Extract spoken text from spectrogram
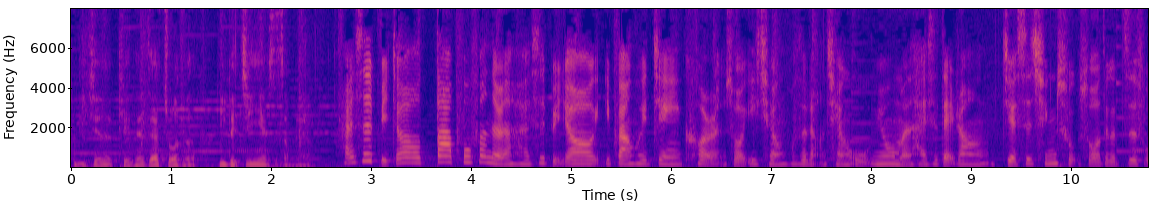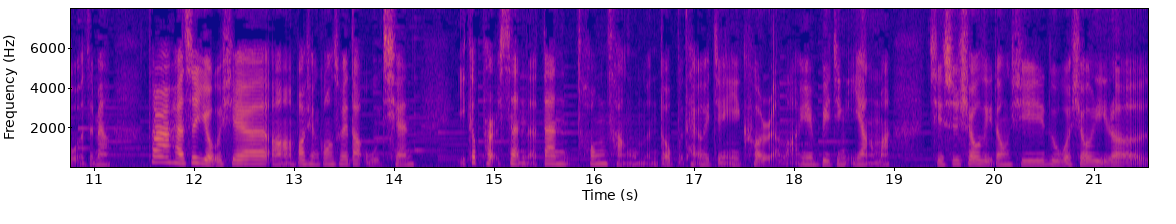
你现在天天在做的，你的经验是怎么样？还是比较大部分的人还是比较一般会建议客人说一千或是两千五，因为我们还是得让解释清楚说这个自付怎么样。当然还是有一些呃保险公司会到五千一个 percent 的，但通常我们都不太会建议客人了，因为毕竟一样嘛。其实修理东西如果修理了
